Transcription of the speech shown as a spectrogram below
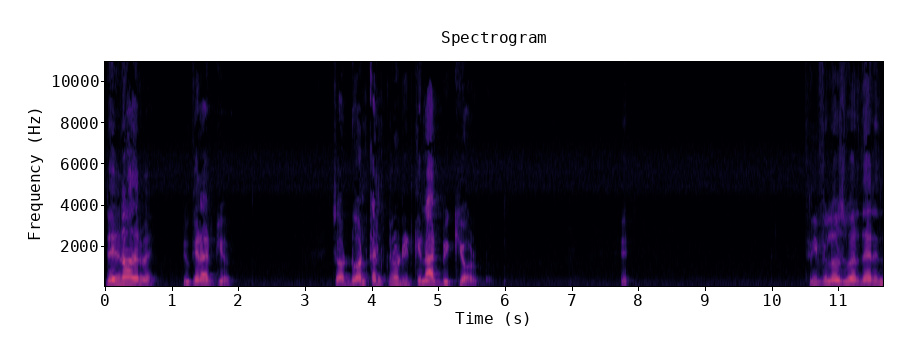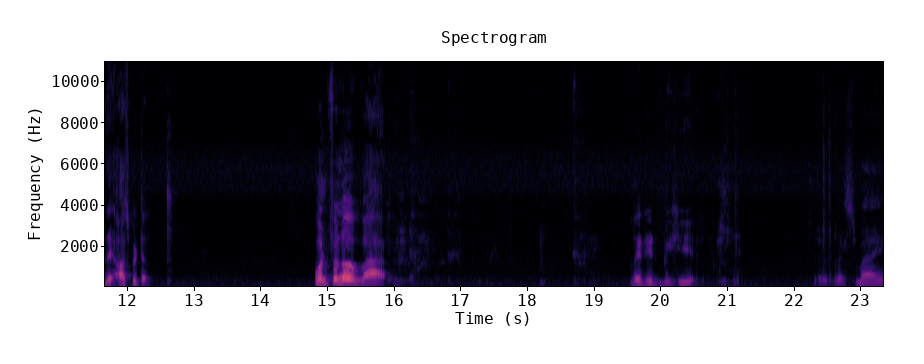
There is no other way. You cannot cure. So don't conclude it cannot be cured. Three fellows were there in the hospital. One fellow, uh, let it be here. So that's my.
